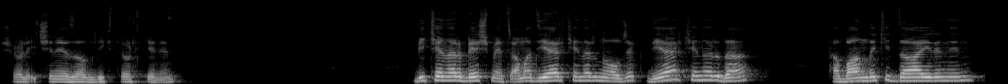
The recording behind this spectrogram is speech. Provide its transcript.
şöyle içine yazalım dikdörtgenin bir kenarı 5 metre ama diğer kenarı ne olacak? Diğer kenarı da tabandaki dairenin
